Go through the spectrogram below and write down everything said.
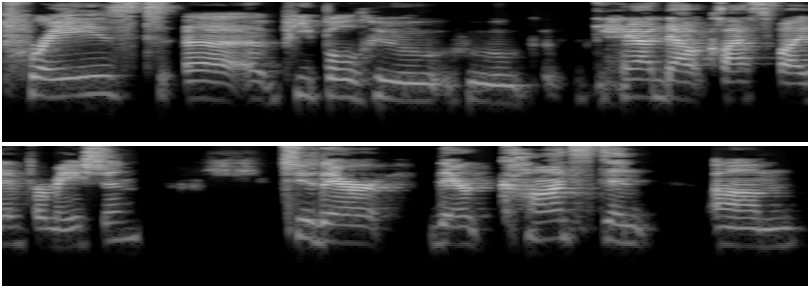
praised uh, people who who hand out classified information, to their their constant um,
